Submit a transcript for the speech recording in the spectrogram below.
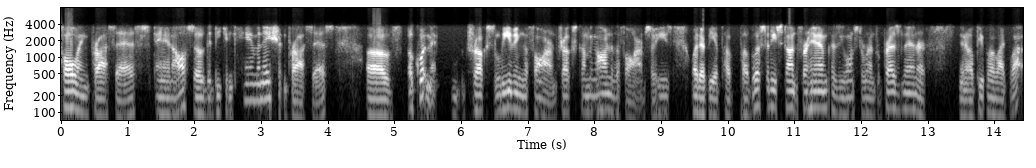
culling process, and also the decontamination process of equipment. Trucks leaving the farm, trucks coming onto the farm. So he's whether it be a pub- publicity stunt for him because he wants to run for president, or you know, people are like, "What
